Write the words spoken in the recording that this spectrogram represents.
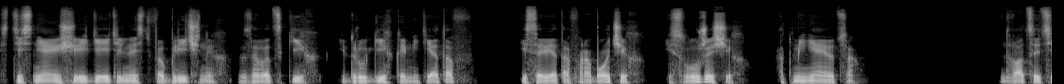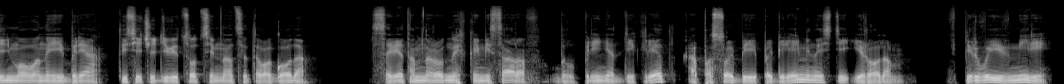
стесняющие деятельность фабричных, заводских и других комитетов, и советов рабочих и служащих отменяются. 27 ноября 1917 года Советом народных комиссаров был принят декрет о пособии по беременности и родам. Впервые в мире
